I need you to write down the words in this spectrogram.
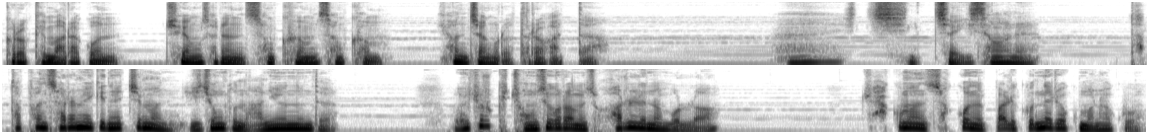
그렇게 말하곤 최 형사는 성큼성큼 현장으로 들어갔다. 에이, 진짜 이상하네. 답답한 사람이긴 했지만 이 정도는 아니었는데 왜 저렇게 정색을 하면서 화를 내나 몰라. 자꾸만 사건을 빨리 끝내려고만 하고.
